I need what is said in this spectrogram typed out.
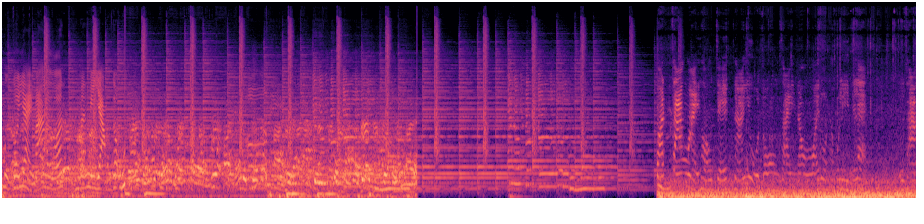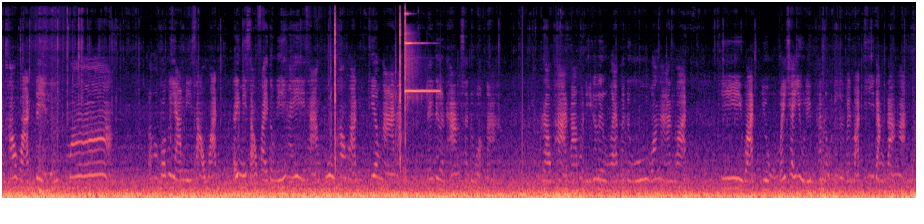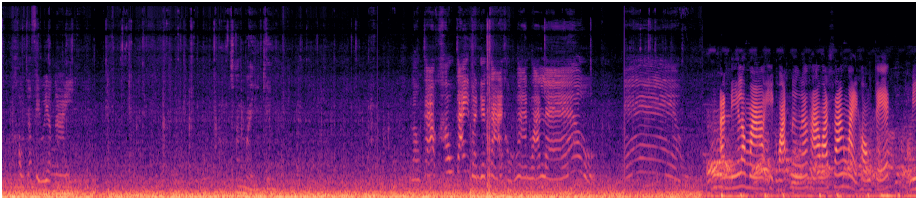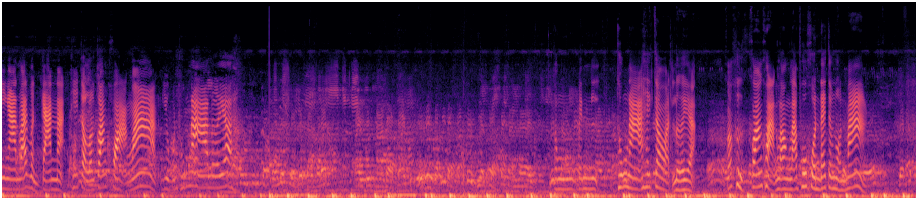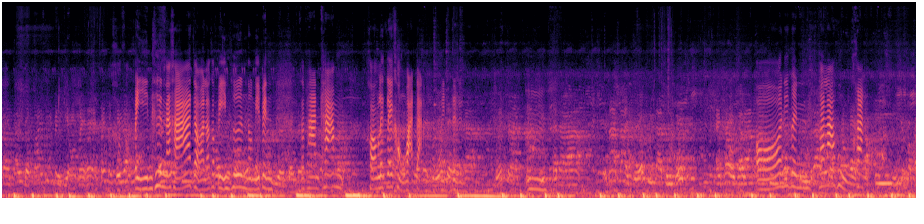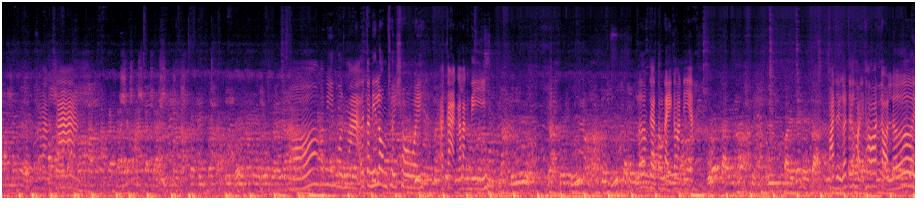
หมึกตัวใหญ่มากเลยว่ามันมียำด้วย วัดหนึ่งนะคะ วัดสร้างใหม่ของเจ๊กมีงานวัดเหมือนกันน่ะ ที่จอดรถกว้างขวางมาก อยู่บนทุ่งนาเลยอะตรงเป็นทุ่งนาให้จอดเลยอะก็คือกว้างขวางรองรับผู้คนได้จำนวนมาก ปีนขึ้นนะคะ จอดแล้วก็ปีนขึ้น ตรงนี้เป็นสะพานข้าม ลองเล็กๆของวัดอะ่ะเป็นตึกอืมอ๋อ นี่เป็นพระราหูค่ะกำลังสร้าง อ๋อ ก็มีคนมา เออตอนนี้ลมโชยๆ อากาศกำลังดีเริ่มจากตรงไหนก่อนดีอะมาถึงก็เจอหอยทอดก่อนเลย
